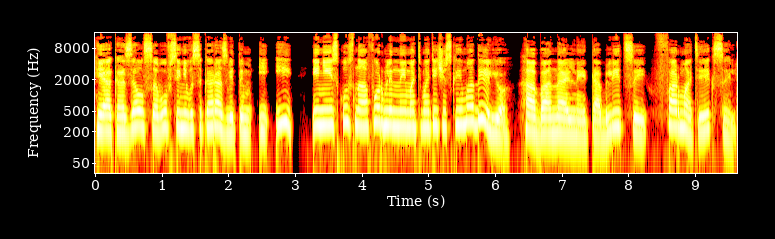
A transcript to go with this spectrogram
и оказался вовсе не высокоразвитым ИИ и не искусно оформленной математической моделью, а банальной таблицей в формате Excel.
